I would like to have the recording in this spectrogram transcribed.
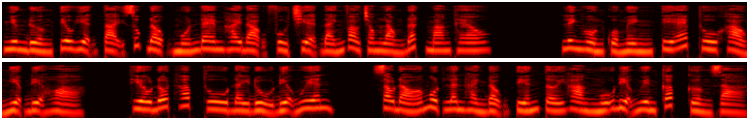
nhưng Đường Tiêu hiện tại xúc động muốn đem hai đạo phù triện đánh vào trong lòng đất mang theo linh hồn của mình TF thu khảo nghiệm địa hỏa, thiêu đốt hấp thu đầy đủ địa nguyên, sau đó một lần hành động tiến tới hàng ngũ địa nguyên cấp cường giả.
